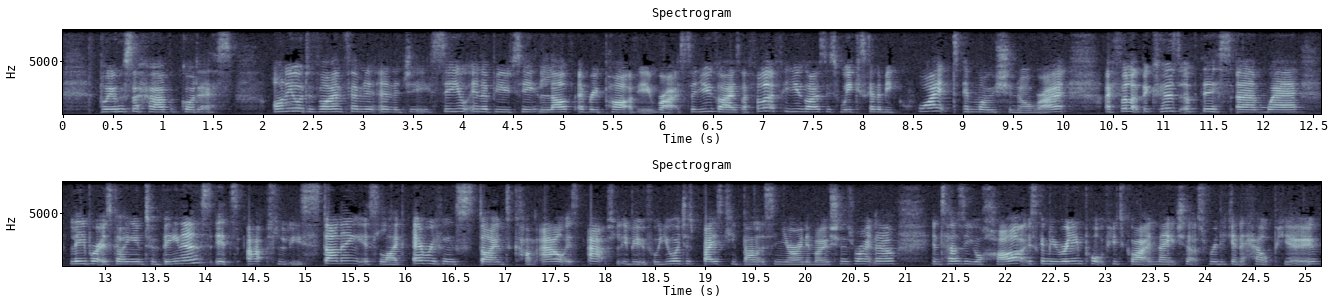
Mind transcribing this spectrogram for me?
we also have Goddess. Honor your divine feminine energy. See your inner beauty. Love every part of you. Right, so you guys, I feel like for you guys this week is going to be quite emotional, right? I feel like because of this um, where Libra is going into Venus, it's absolutely stunning. It's like everything's starting to come out. It's absolutely beautiful. You are just basically balancing your own emotions right now. In terms of your heart, it's going to be really important for you to go out in nature. That's really going to help you.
